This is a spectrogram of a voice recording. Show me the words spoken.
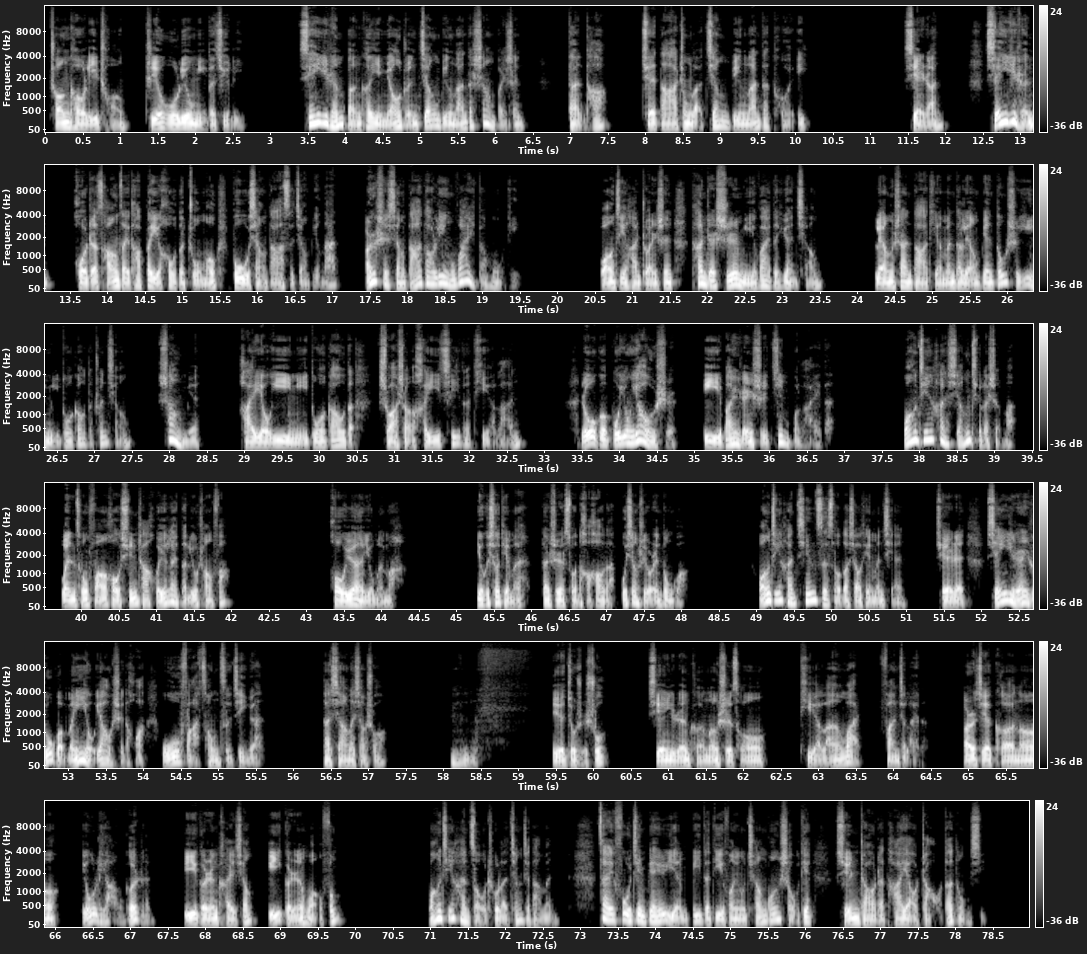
窗口离床。只有五六米的距离，嫌疑人本可以瞄准姜炳南的上半身，但他却打中了姜炳南的腿。显然，嫌疑人或者藏在他背后的主谋不想打死姜炳南，而是想达到另外的目的。王金汉转身看着十米外的院墙，两扇大铁门的两边都是一米多高的砖墙，上面。还有一米多高的刷上黑漆的铁栏，如果不用钥匙，一般人是进不来的。王金汉想起了什么，问从房后巡查回来的刘长发：“后院有门吗？”“有个小铁门，但是锁的好好的，不像是有人动过。”王金汉亲自走到小铁门前，确认嫌疑人如果没有钥匙的话，无法从此进院。他想了想说：“嗯。”也就是说，嫌疑人可能是从铁栏外翻进来的，而且可能有两个人，一个人开枪，一个人望风。王金汉走出了江家大门，在附近便于隐蔽的地方用强光手电寻找着他要找的东西。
